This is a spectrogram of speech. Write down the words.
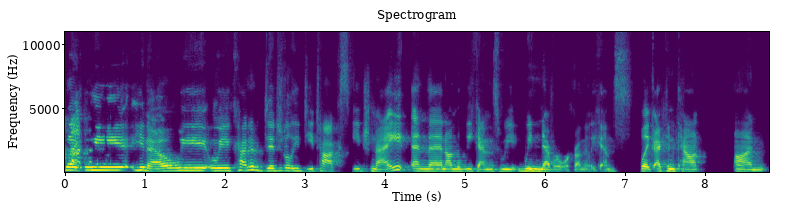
like we, you know, we we kind of digitally detox each night, and then on the weekends, we we never work on the weekends. Like I can count on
